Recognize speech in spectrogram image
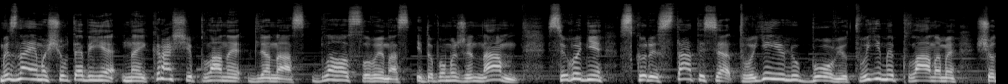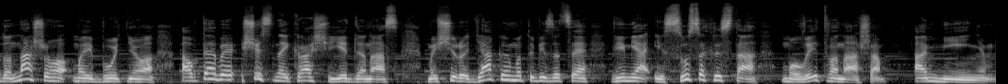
Ми знаємо, що в Тебе є найкращі плани для нас. Благослови нас і допоможи нам сьогодні скористатися Твоєю любов'ю, Твоїми планами щодо нашого майбутнього а в тебе щось найкраще є для нас. Ми щиро дякуємо тобі за це в ім'я Ісуса Христа, молитва наша. Амінь.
